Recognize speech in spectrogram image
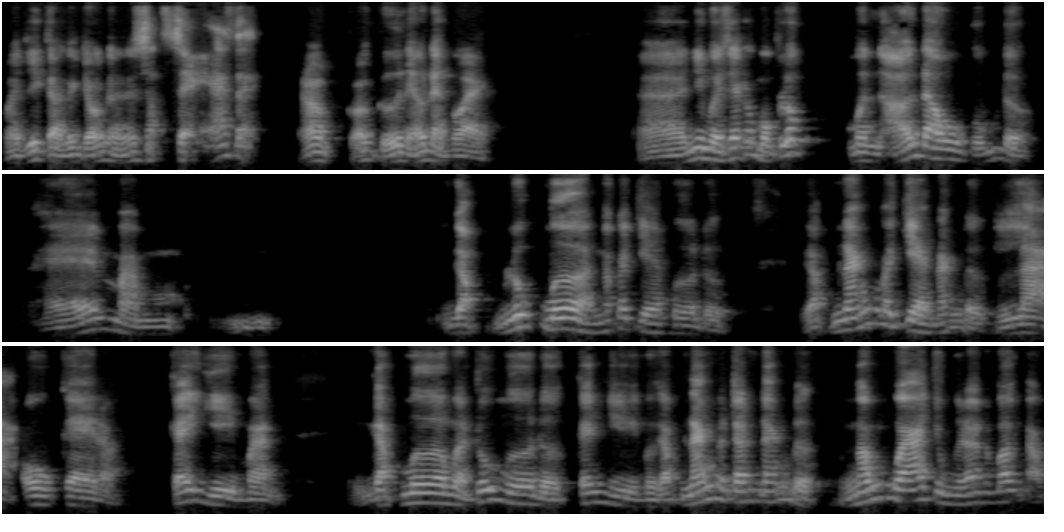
Mà chỉ cần cái chỗ này nó sạch sẽ thôi không? Có cửa nẻo đàng hoàng. À, nhưng mà sẽ có một lúc mình ở đâu cũng được. Hễ mà gặp lúc mưa nó có che mưa được. Gặp nắng nó che nắng được là ok rồi. Cái gì mà gặp mưa mà trú mưa được cái gì mà gặp nắng nó tránh nắng được nóng quá chung đó nó bớt động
